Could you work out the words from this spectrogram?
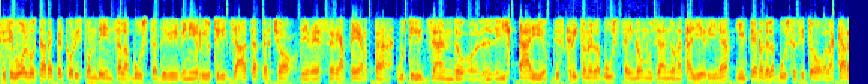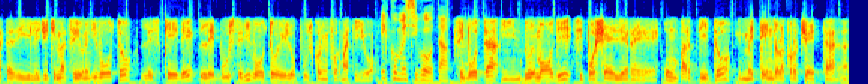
Se si vuole votare per corrispondenza la busta deve venire riutilizzata, perciò deve essere aperta utilizzando il taglio descritto nella busta e non usando una taglierina. All'interno della busta si trova la carta di legittimazione di voto, le schede, le buste di voto e l'opuscolo informativo. E come si vota? Si vota in due modi, si può scegliere un partito mettendo la crocetta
